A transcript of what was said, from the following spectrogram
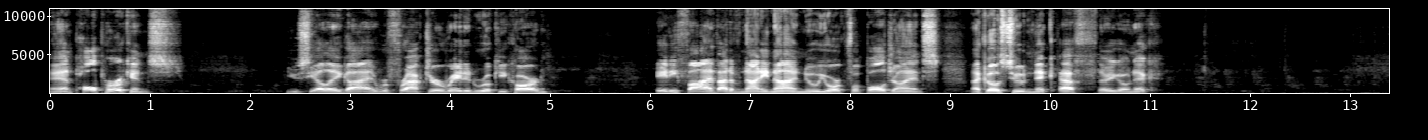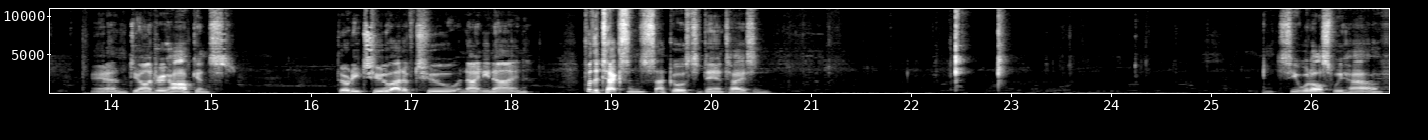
And Paul Perkins, UCLA guy, Refractor, rated rookie card. 85 out of 99, New York Football Giants. That goes to Nick F. There you go, Nick. And DeAndre Hopkins, 32 out of 299. For the Texans, that goes to Dan Tyson. Let's see what else we have.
